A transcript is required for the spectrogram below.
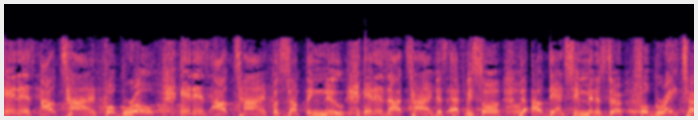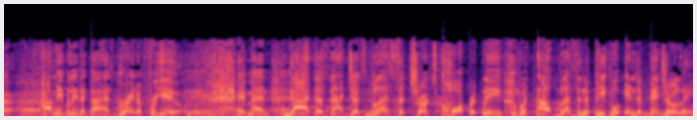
It is our time for growth. It is our time for something new. It is our time, just as we saw the, our dancing minister, for greater. How many believe that God has greater for you? Amen. God does not just bless the church corporately without blessing the people individually.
